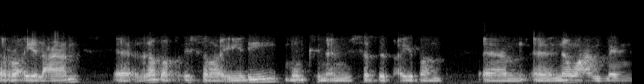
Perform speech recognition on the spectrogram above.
الرأي العام. آه، غضب إسرائيلي ممكن أن يسبب أيضا نوعا من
